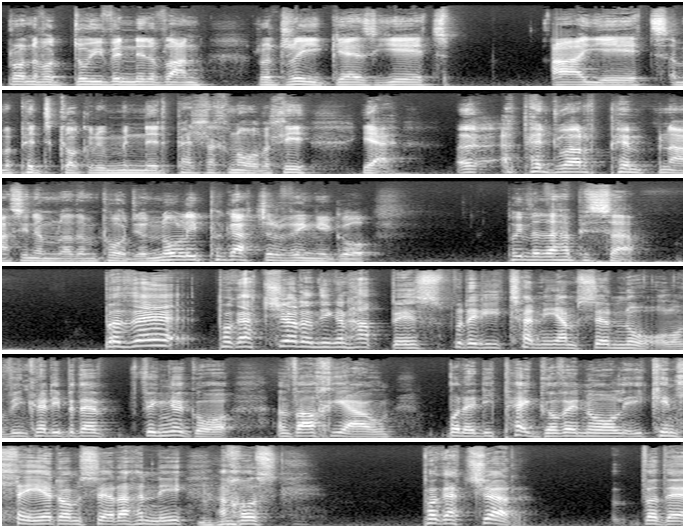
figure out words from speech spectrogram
bron o fod dwy funud o flan Rodriguez, Yates a Yates a mae Pidcock rhyw munud pellach nôl. Felly, ie, y, y pedwar pimp na sy'n ymladd yn podio. Nôl i Pogacar fy go. Pwy fydde hapusa? Bydde Pogacar yn ddigon hapus bod wedi tynnu amser nôl, ond fi'n credu byddai e finger go yn falch iawn bod wedi pego fe nôl i cyn lleiad o amser a hynny, mm -hmm. achos Pogacar fydde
